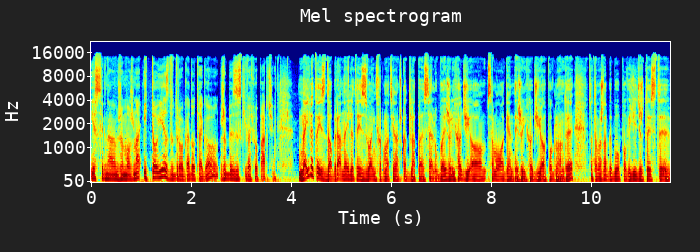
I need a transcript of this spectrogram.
jest sygnałem, że można i to jest droga do tego, żeby zyskiwać poparcie. Na ile to jest dobra, a na ile to jest zła informacja na przykład dla PSL-u? Bo jeżeli chodzi o samą agendę, jeżeli chodzi o poglądy, no to można by było powiedzieć, że to jest y,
